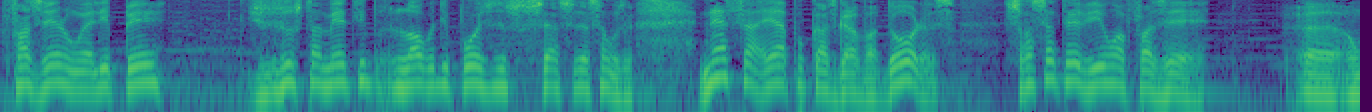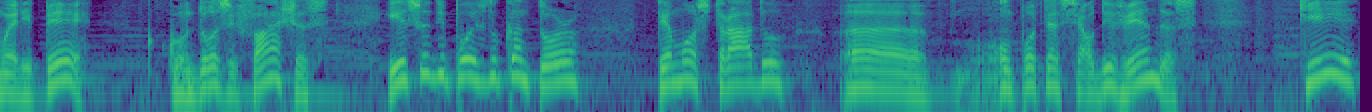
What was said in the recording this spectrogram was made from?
fazer um LP justamente logo depois do sucesso dessa música. Nessa época, as gravadoras só se atreviam a fazer eh, um LP com 12 faixas, isso depois do cantor ter mostrado ah, um potencial de vendas que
